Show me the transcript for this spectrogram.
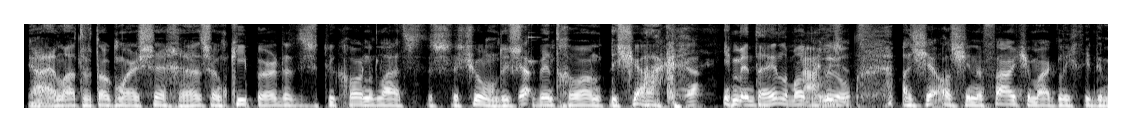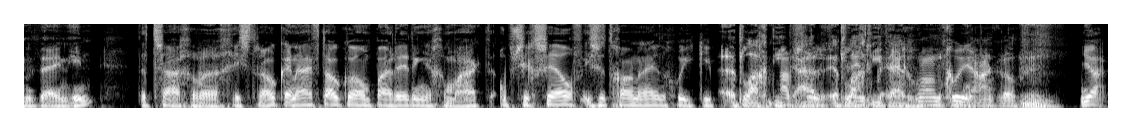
Ja, en laten we het ook maar eens zeggen. Zo'n keeper, dat is natuurlijk gewoon het laatste station. Dus Ja. je bent gewoon de sjaak. Je bent helemaal Ja, de lul. Als je, als je een foutje maakt, ligt hij er meteen in. Dat zagen we gisteren ook. En hij heeft ook wel een paar reddingen gemaakt. Op zichzelf is het gewoon een hele goede keeper. Het lag niet Absoluut. uit. Het lag niet uit. Gewoon een goede aankoop. Ja.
